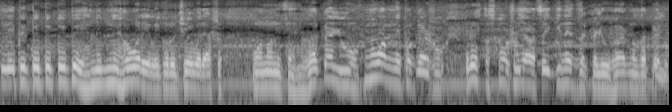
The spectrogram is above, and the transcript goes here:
не пипи-пипи-пипи, не, не говорили, коротше говоря, що воно не це. Закалю. Ну вам не покажу. Просто скажу, що я цей кінець закалю, гарно закалю.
